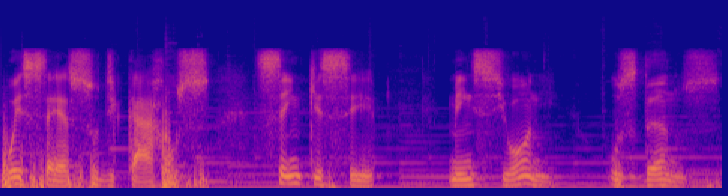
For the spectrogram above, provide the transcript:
o excesso de carros, sem que se mencione os danos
